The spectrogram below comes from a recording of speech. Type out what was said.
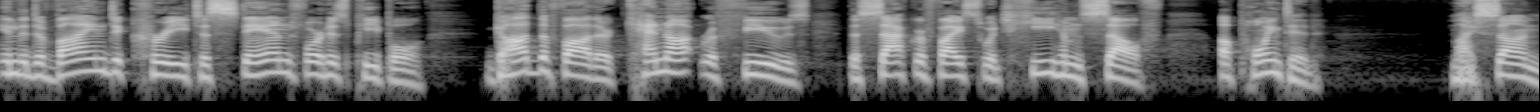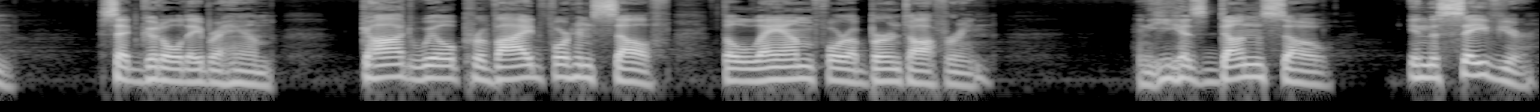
in the divine decree to stand for his people. God the Father cannot refuse the sacrifice which he himself appointed. My son, said good old Abraham, God will provide for himself the lamb for a burnt offering. And he has done so in the Savior.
